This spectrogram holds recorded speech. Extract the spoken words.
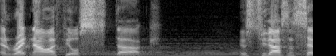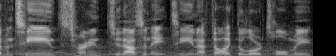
And right now I feel stuck. It was 2017, turning 2018. I felt like the Lord told me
